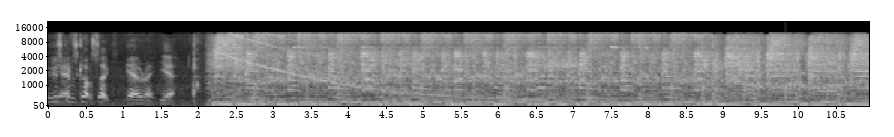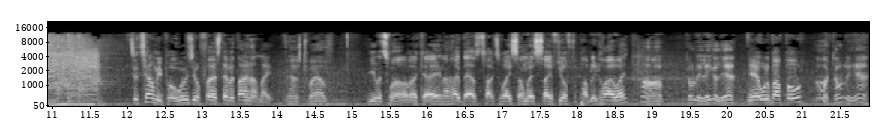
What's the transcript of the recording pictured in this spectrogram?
Can you just Yeah. give us a couple of secs? Yeah, right, yeah. So tell me, Paul, when was your first ever donut, mate? I was 12. You were 12, okay, and I hope that was tucked away somewhere safely off the public highway. Oh, totally legal, yeah. Yeah, all above board? Oh, totally, yeah.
